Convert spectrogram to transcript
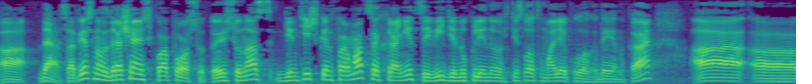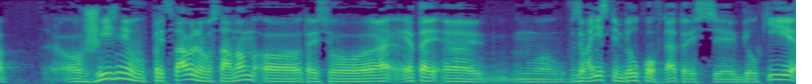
А, да, соответственно, возвращаемся к вопросу. То есть у нас генетическая информация хранится в виде нуклеиновых кислот в молекулах ДНК, а, а в жизни представлено в основном, э, то есть это э, взаимодействием белков, да, то есть э, белки,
